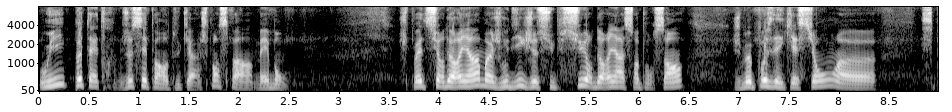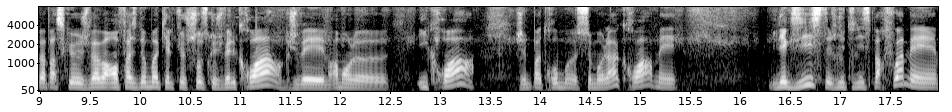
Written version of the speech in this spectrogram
Oui, peut-être, je ne sais pas en tout cas, je pense pas, hein. mais bon. Je peux être sûr de rien, moi je vous dis que je suis sûr de rien à 100%. Je me pose des questions. Euh, c'est pas parce que je vais avoir en face de moi quelque chose que je vais le croire, que je vais vraiment le, y croire. J'aime pas trop ce mot-là, croire, mais il existe et je l'utilise parfois, mais,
